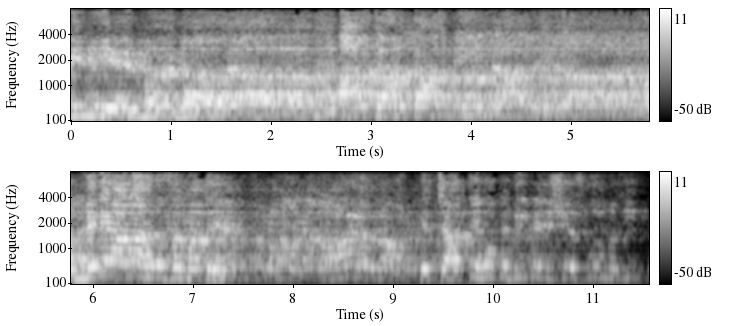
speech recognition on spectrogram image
دن یہ منایا۔ آقا کا اور میرے اعلیٰ حضرت فرماتے ہیں کہ چاہتے ہو کہ دل میں رشی اصول مزید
